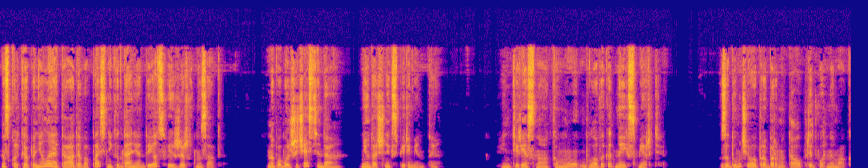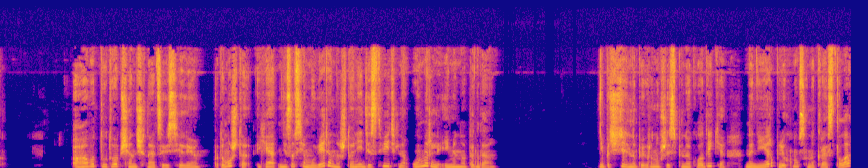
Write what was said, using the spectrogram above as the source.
Насколько я поняла, эта адова пасть никогда не отдает своих жертв назад. Но по большей части, да, неудачные эксперименты. Интересно, а кому была выгодна их смерть? Задумчиво пробормотал придворный маг. А вот тут вообще начинается веселье, потому что я не совсем уверена, что они действительно умерли именно тогда. Непочтительно повернувшись спиной к владыке, Даниэр плюхнулся на край стола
